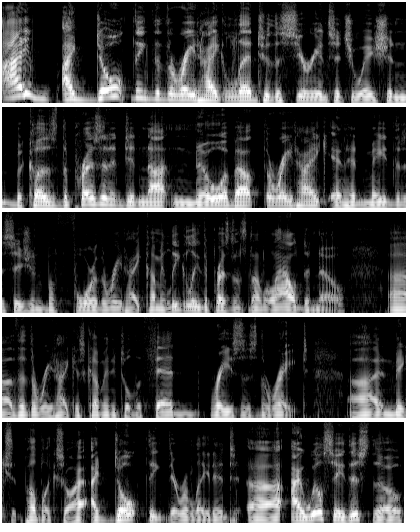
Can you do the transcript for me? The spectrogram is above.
I I don't think that the rate hike led to the Syrian situation because the president did not know about the rate hike and had made the decision before the rate hike coming. Legally, the president's not allowed to know uh, that the rate hike is coming until the Fed raises the rate uh, and makes it public. So I, I don't think they're related. Uh, I will say this though:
